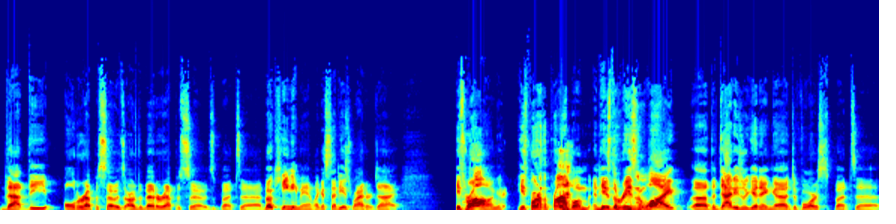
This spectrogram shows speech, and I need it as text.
that the older episodes are the better episodes, but uh, Bocchini, man, like I said, he's ride or die. He's wrong. He's part of the problem, and he's the reason why uh, the daddies are getting uh, divorced. But uh,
